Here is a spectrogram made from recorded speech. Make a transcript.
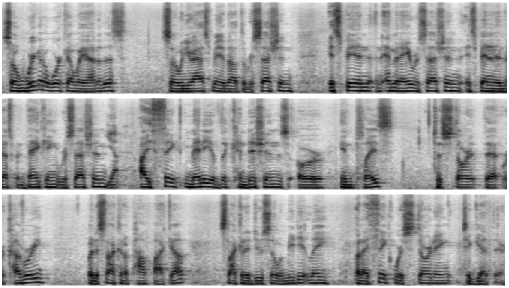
So we're going to work our way out of this. So when you ask me about the recession, It's been an M&A recession. It's been an investment banking recession. Yep. I think many of the conditions are in place to start that recovery, but it's not going to pop back up. It's not going to do so immediately, but I think we're starting to get there.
